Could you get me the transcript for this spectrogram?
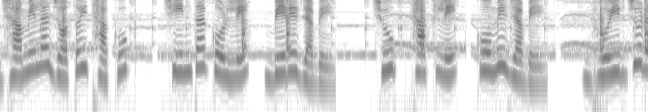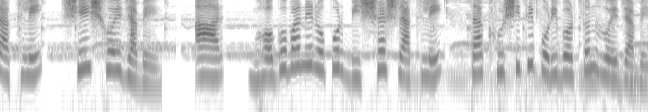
ঝামেলা যতই থাকুক, চিন্তা করলে বেড়ে যাবে, চুপ থাকলে কমে যাবে, ধৈর্য রাখলে শেষ হয়ে যাবে, আর ভগবানের ওপর বিশ্বাস রাখলে তা খুশিতে পরিবর্তন হয়ে যাবে।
